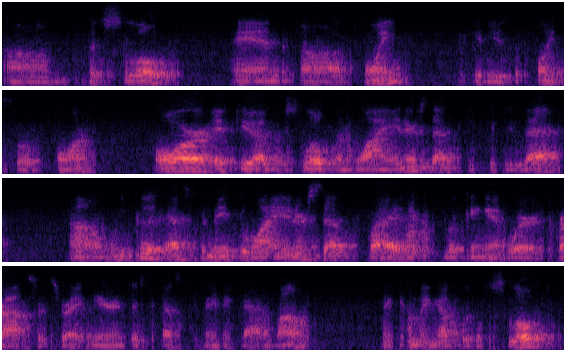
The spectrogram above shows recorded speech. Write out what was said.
um, the slope and a point, you can use the point slope form. Or if you have a slope and a y-intercept, you could do that. Um, we could estimate the y-intercept by looking at where it crosses right here and just estimating that amount and coming up with a slope.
